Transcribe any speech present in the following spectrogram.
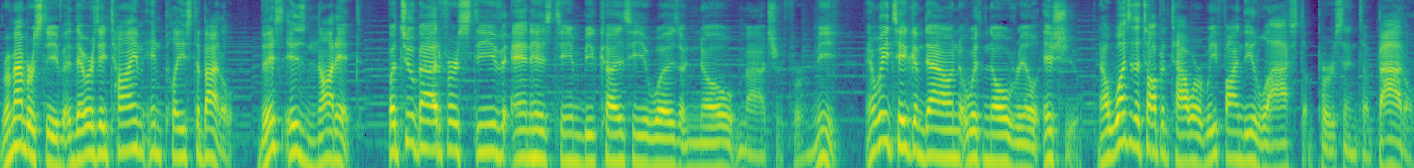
Remember, Steve, there is a time and place to battle. This is not it. But too bad for Steve and his team because he was no match for me. And we take him down with no real issue. Now once at the top of the tower, we find the last person to battle.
